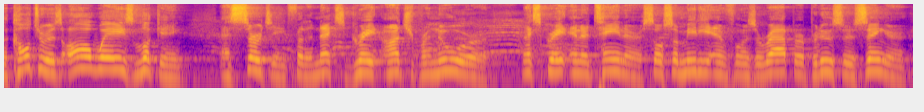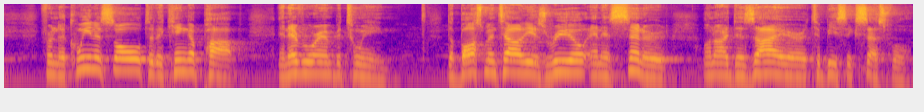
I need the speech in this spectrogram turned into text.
The culture is always looking and searching for the next great entrepreneur, next great entertainer, social media influencer, rapper, producer, singer, from the queen of soul to the king of pop and everywhere in between. The boss mentality is real and is centered on our desire to be successful.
